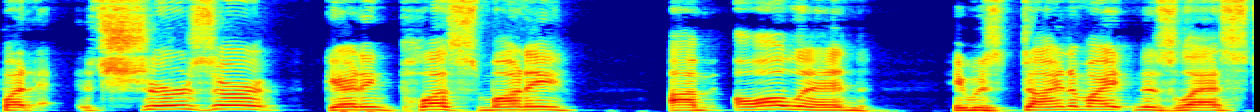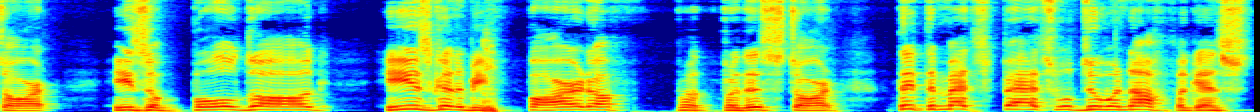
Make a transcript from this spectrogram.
But Scherzer getting plus money, I'm all in. He was dynamite in his last start. He's a bulldog. He is going to be fired up for, for this start. I think the Mets bats will do enough against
